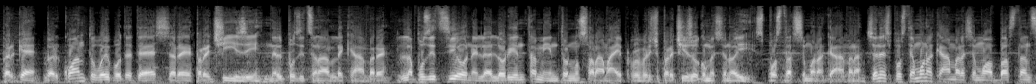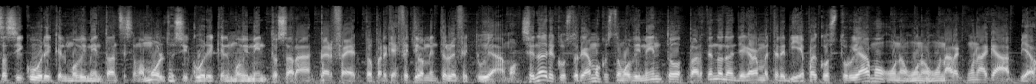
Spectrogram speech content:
perché per quanto voi potete essere precisi nel posizionare le camere, la posizione, l'orientamento non sarà mai proprio preciso come se noi spostassimo una camera. Se noi spostiamo una camera siamo abbastanza sicuri che il movimento, anzi siamo molto sicuri che il movimento sarà perfetto perché effettivamente lo effettuiamo. Se noi ricostruiamo questo movimento partendo da un diagramma 3D e poi costruiamo una, una, una, una gabbia,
